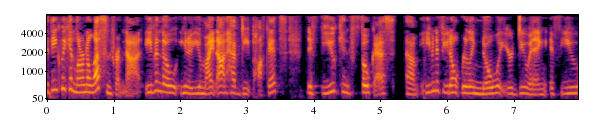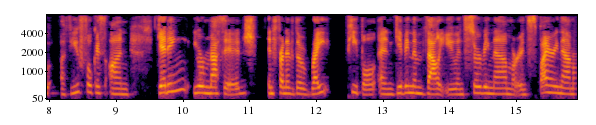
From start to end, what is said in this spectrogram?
I think we can learn a lesson from that. Even though you know you might not have deep pockets, if you can focus, um, even if you don't really know what you're doing, if you if you focus on getting your message in front of the right people and giving them value and serving them or inspiring them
